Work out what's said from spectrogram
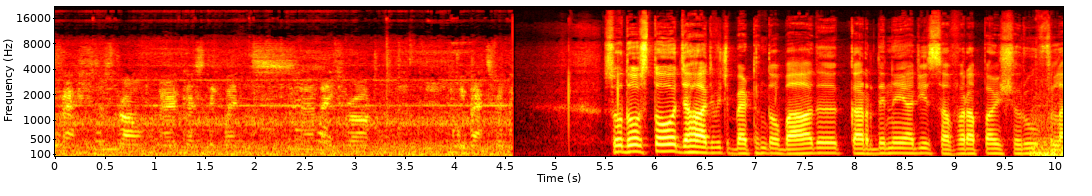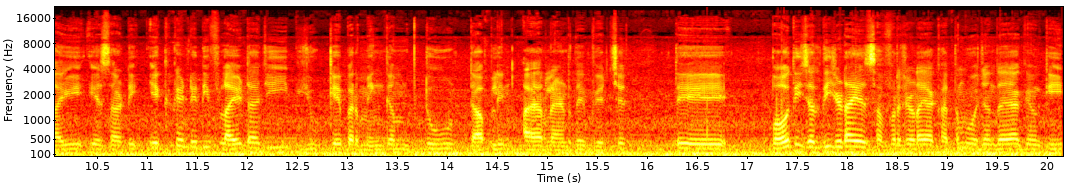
fresh to strong uh, gusting winds uh, later on. Be better in ਸੋ ਦੋਸਤੋ, ਜਹਾਜ਼ ਵਿੱਚ ਬੈਠਣ ਤੋਂ ਬਾਅਦ ਕਰ ਦਿੰਨੇ ਆ ਜੀ ਸਫ਼ਰ। ਆਪਾਂ ਸ਼ੁਰੂ ਫਲਾਈ ਇਹ ਸਾਡੀ 1 ਘੰਟੇ ਦੀ ਫਲਾਈਟ ਆ ਜੀ UK Birmingham to Dublin Ireland ਦੇ ਵਿੱਚ। ਤੇ ਬਹੁਤ ਹੀ ਜਲਦੀ ਜਿਹੜਾ ਇਹ ਸਫ਼ਰ ਜਿਹੜਾ ਆ ਖਤਮ ਹੋ ਜਾਂਦਾ ਆ, ਕਿਉਂਕਿ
